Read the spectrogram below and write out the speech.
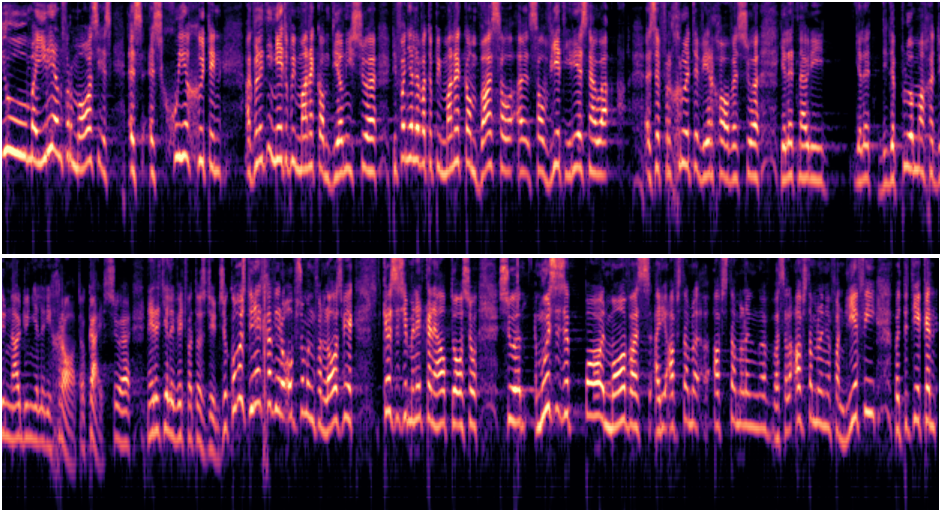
"Jo, maar hierdie inligting is is is goeie goed en Ek wil dit nie net op die mannekamp deel nie. So die van julle wat op die mannekamp was sal uh, sal weet hierdie is nou 'n is 'n vergrote weergawe. So julle het nou die julle het die diploma gedoen, nou doen julle die graad. OK. So net dat julle weet wat ons doen. So kom ons doen net gou weer 'n opsomming van laasweek. Christus, jy moet net kan help daarso. So Moses se pa en ma was uit die afstammeling afstammelinge was hulle afstammelinge van Levi, wat beteken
